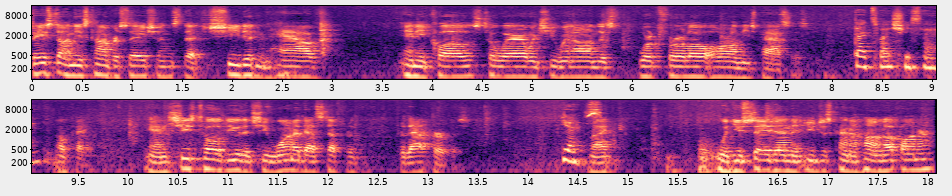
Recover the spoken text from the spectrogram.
based on these conversations, that she didn't have any clothes to wear when she went out on this work furlough or on these passes. That's what she said. Okay, and she's told you that she wanted that stuff for for that purpose, Yes. right? Would you say then that you just kind of hung up on her,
